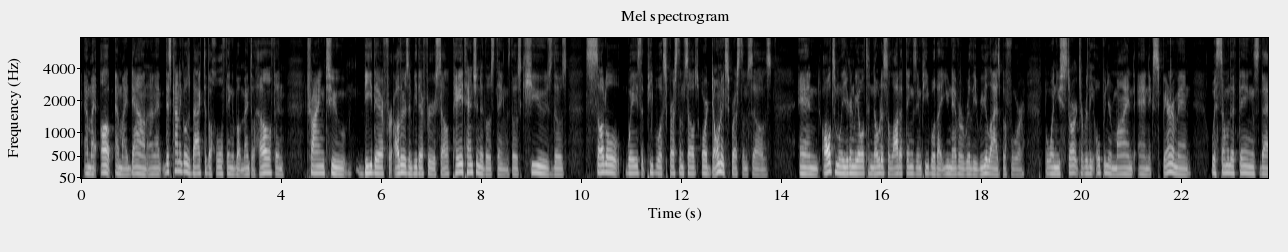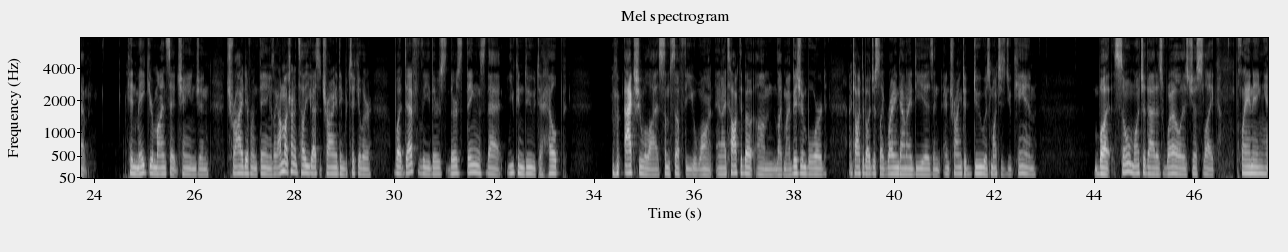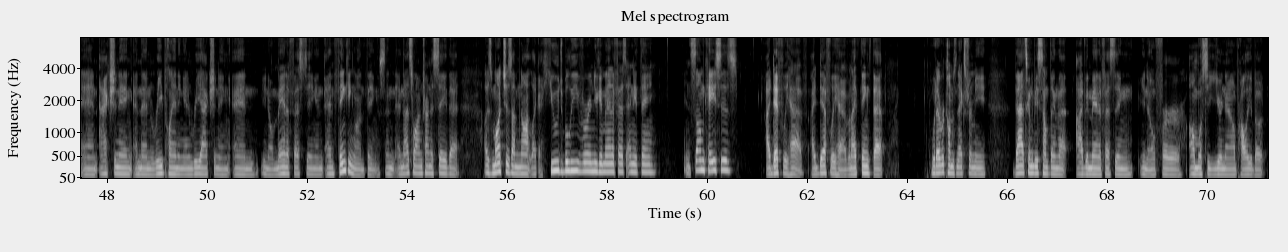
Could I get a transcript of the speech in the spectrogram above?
Am I up? Am I down? And I, this kind of goes back to the whole thing about mental health and trying to be there for others and be there for yourself. Pay attention to those things, those cues, those subtle ways that people express themselves or don't express themselves. And ultimately, you're going to be able to notice a lot of things in people that you never really realized before. But when you start to really open your mind and experiment with some of the things that can make your mindset change and try different things. Like I'm not trying to tell you guys to try anything particular, but definitely there's there's things that you can do to help actualize some stuff that you want. And I talked about um like my vision board. I talked about just like writing down ideas and, and trying to do as much as you can but so much of that as well is just like planning and actioning and then replanning and reactioning and you know manifesting and, and thinking on things. And and that's why i'm trying to say that as much as i'm not like a huge believer in you can manifest anything in some cases i definitely have. I definitely have. And i think that whatever comes next for me that's going to be something that i've been manifesting you know for almost a year now probably about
